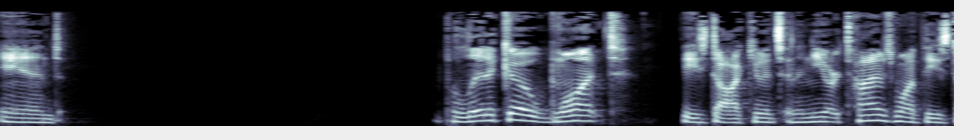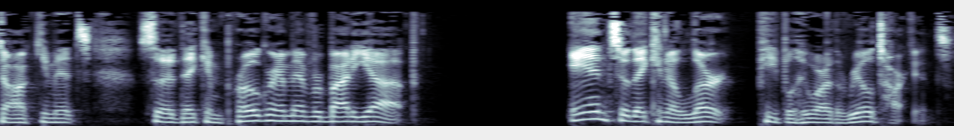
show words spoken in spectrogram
And Politico want these documents and the New York Times want these documents so that they can program everybody up and so they can alert people who are the real targets.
